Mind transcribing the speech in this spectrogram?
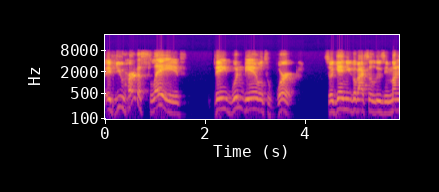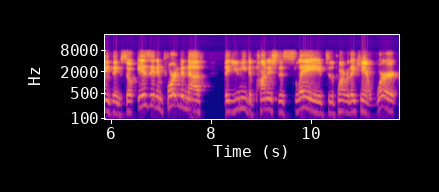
if you hurt a slave, they wouldn't be able to work. So again, you go back to the losing money thing. So is it important enough that you need to punish this slave to the point where they can't work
